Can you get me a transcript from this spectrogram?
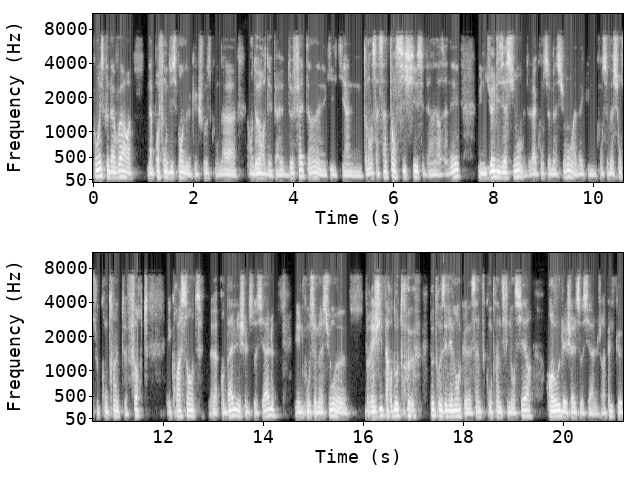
On risque d'avoir un approfondissement de quelque chose qu'on a en dehors des périodes de fête, hein, qui, qui, a une tendance à s'intensifier ces dernières années, une dualisation de la consommation avec une consommation sous contrainte forte et croissante euh, en bas de l'échelle sociale et une consommation euh, régie par d'autres d'autres éléments que la simple contrainte financière en haut de l'échelle sociale. Je rappelle que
